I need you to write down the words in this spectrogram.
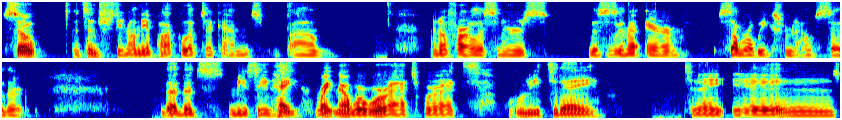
So it's interesting on the apocalyptic end. Um, I know for our listeners, this is going to air several weeks from now, so they're that that's me saying, hey, right now where we're at, we're at what would be today? Today is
